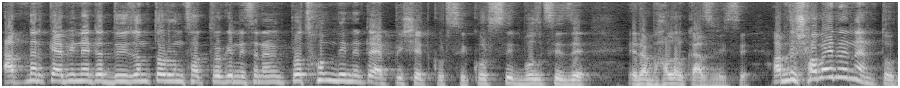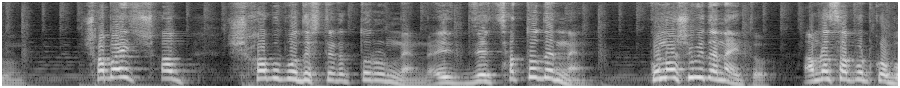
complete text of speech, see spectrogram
আপনার ক্যাবিনেটের দুইজন তরুণ ছাত্রকে নিয়েছেন আমি প্রথম দিন এটা অ্যাপ্রিসিয়েট করছি করছি, বলছি যে এটা ভালো কাজ হয়েছে আপনি সবাই নেন তরুণ। সবাই সব সব উপদেষ্টারা তরুণ নেন, এই যে ছাত্রদের নেন। কোনো অসুবিধা নাই তো, আমরা সাপোর্ট করব।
